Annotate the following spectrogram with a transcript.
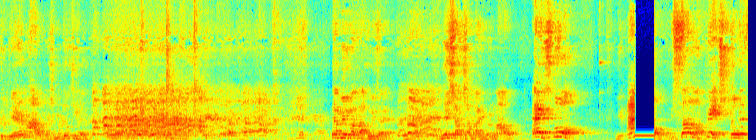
就别人骂我们什么都听得懂，但没有办法回嘴，对吧？你能想象吗？有人骂我，哎，Storm，you asshole，you son of a bitch，go f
